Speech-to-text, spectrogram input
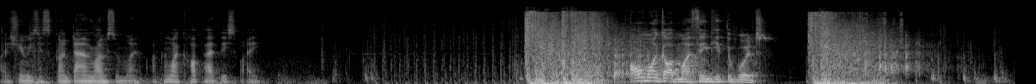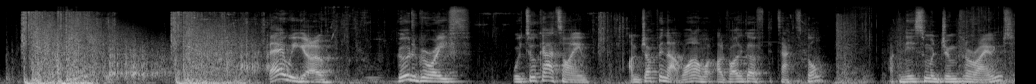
I assume he's just gone down low somewhere. I can like hop out this way. Oh my god, my thing hit the wood. There we go. Good grief. We took our time. I'm dropping that one. I'd rather go for the tactical. I can hear someone jumping around.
